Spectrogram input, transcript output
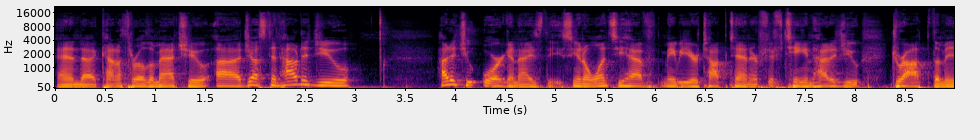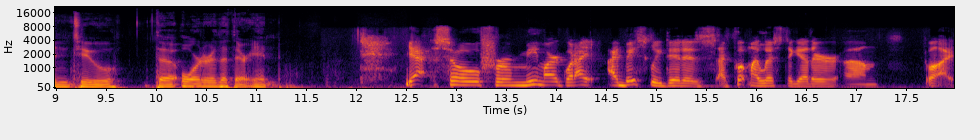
and uh, kind of throw them at you. Uh, Justin, how did you how did you organize these? You know, once you have maybe your top ten or fifteen, how did you drop them into the order that they're in? Yeah. So for me, Mark, what I I basically did is I put my list together. Um, well, I,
